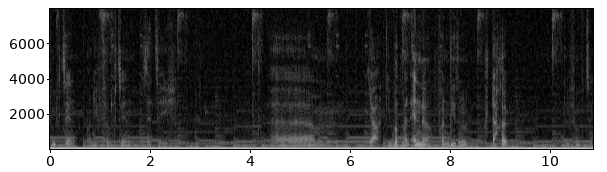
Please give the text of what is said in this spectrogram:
15 15 setze ich. Ähm, ja, die wird mein Ende von diesem Stachel. Die 15.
